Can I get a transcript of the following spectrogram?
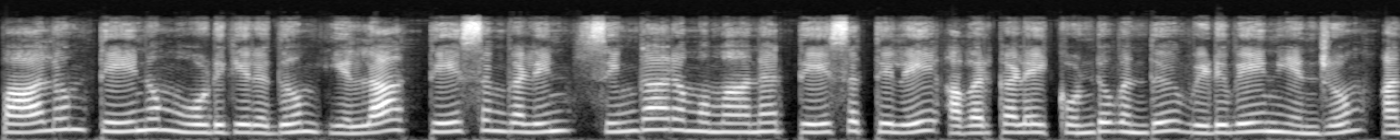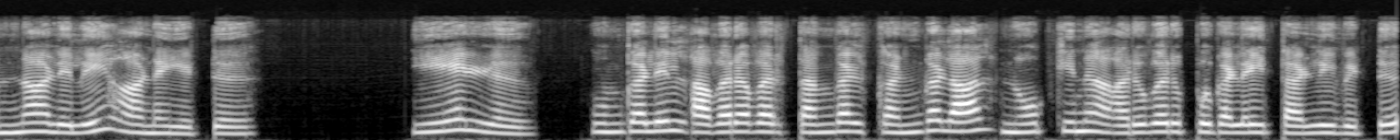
பாலும் தேனும் ஓடுகிறதும் எல்லா தேசங்களின் சிங்காரமுமான தேசத்திலே அவர்களை கொண்டு வந்து விடுவேன் என்றும் அந்நாளிலே ஆணையிட்டு. ஏழு. உங்களில் அவரவர் தங்கள் கண்களால் நோக்கின அருவறுப்புகளை தள்ளிவிட்டு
